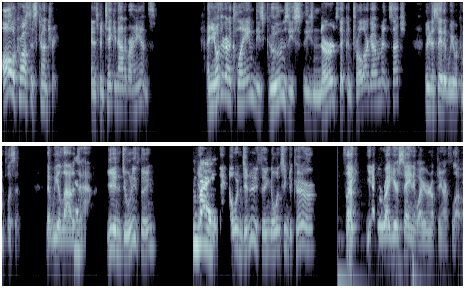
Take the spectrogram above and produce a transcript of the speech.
all across this country, and it's been taken out of our hands. And you know what they're going to claim? These goons, these these nerds that control our government and such. They're going to say that we were complicit, that we allowed it to happen. You didn't do anything. Yeah. Right. No one did anything. No one seemed to care. It's like, yeah, we're right here saying it while you're interrupting our flow.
